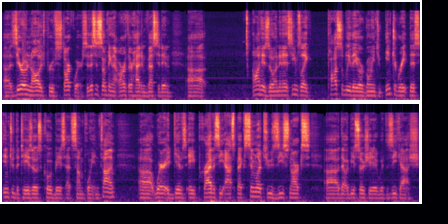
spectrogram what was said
Uh, zero knowledge proof Starkware. So this is something that Arthur had invested in uh, on his own, and it seems like possibly they are going to integrate this into the Tezos codebase at some point in time. Uh, where it gives a privacy aspect similar to ZSnarks uh, that would be associated with Zcash.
